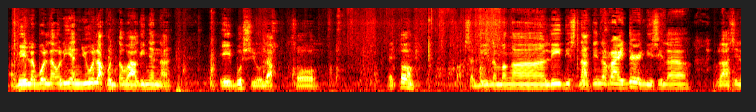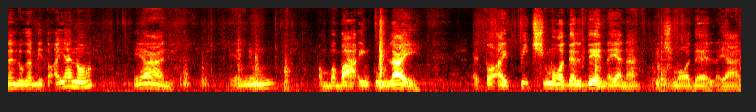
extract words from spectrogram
Available na uli yan. Yulak kung tawagin yan, ha? Abus Yulak. So, ito, sabihin ng mga ladies natin na rider, hindi sila, wala silang lugar dito. Ayan, oh. Ayan. Ayan yung pambabaing kulay. Ito ay peach model din. Ayan, ha. Peach model. Ayan.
